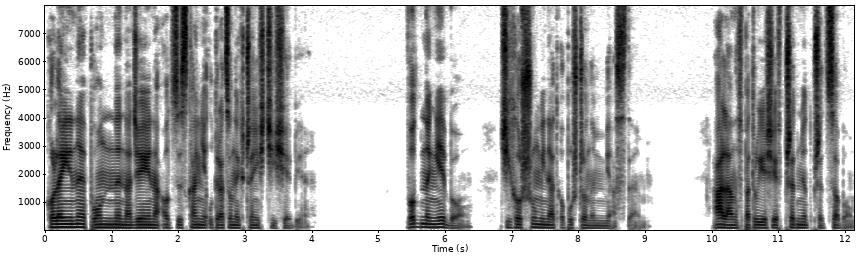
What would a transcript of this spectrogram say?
Kolejne płonne nadzieje na odzyskanie utraconych części siebie. Wodne niebo cicho szumi nad opuszczonym miastem. Alan wpatruje się w przedmiot przed sobą.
